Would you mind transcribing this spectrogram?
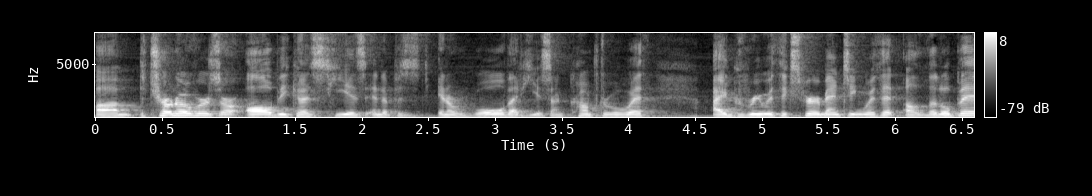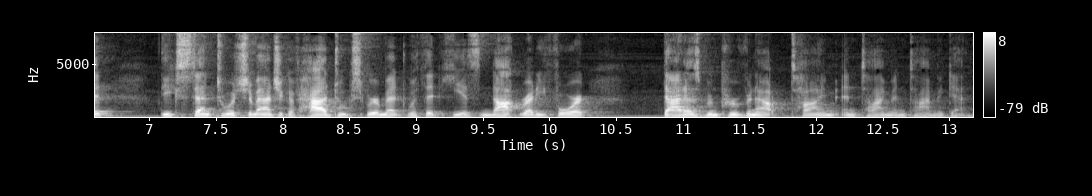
Um, the turnovers are all because he is in a in a role that he is uncomfortable with. I agree with experimenting with it a little bit. The extent to which the Magic have had to experiment with it, he is not ready for it. That has been proven out time and time and time again.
